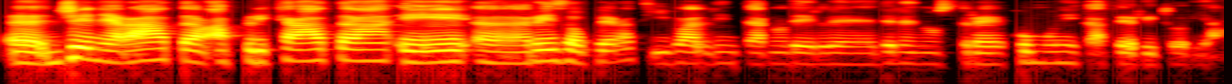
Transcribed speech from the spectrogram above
eh, generata, applicata e eh, resa operativa all'interno delle, delle nostre comunità territoriali.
